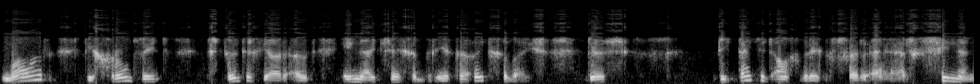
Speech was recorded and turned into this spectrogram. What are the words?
Maar die grondwet is 20 jaar oud en hy het sy gebreke uitgewys. Dus die tyd het aangebreek vir 'n hersiening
